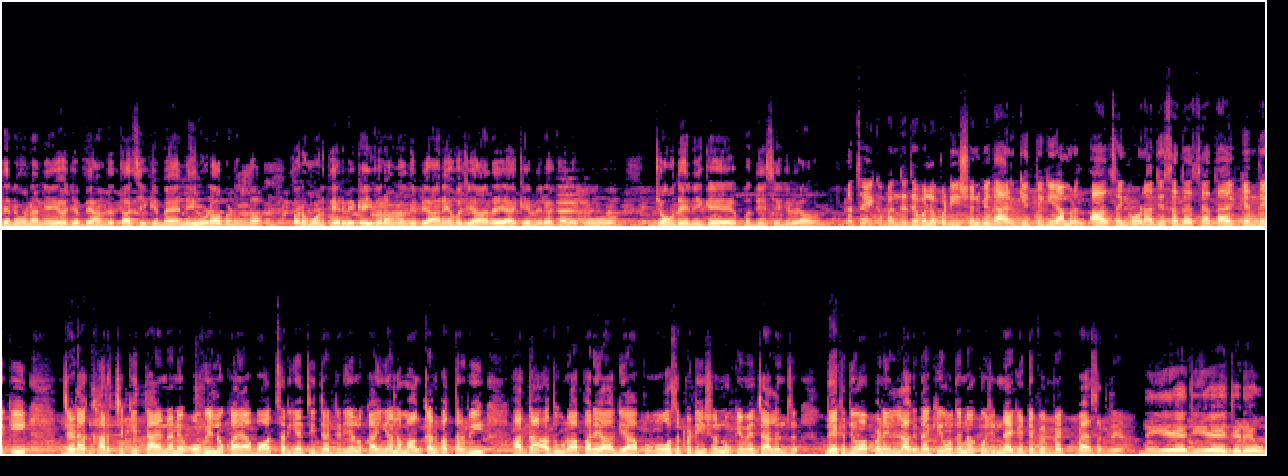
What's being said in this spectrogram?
ਦਿਨ ਉਹਨਾਂ ਨੇ ਇਹੋ ਜਿਹਾ ਬਿਆਨ ਦਿੱਤਾ ਸੀ ਕਿ ਮੈਂ ਨਹੀਂ ਰੋੜਾ ਬਣੂੰਗਾ। ਪਰ ਹੁਣ ਫਿਰ ਵੀ ਕਈ ਵਾਰ ਉਹਨਾਂ ਦੇ ਬਿਆਨ ਇਹੋ ਜਿਹੇ ਆ ਰਹੇ ਆ ਕਿ ਮੇਰਾ ਖਿਆਲ ਹੈ ਕਿ ਉਹ ਚਾਹੁੰਦੇ ਨਹੀਂ ਕਿ ਬੰਦੀ ਸਿੰਘ ਰਿਹਾ ਹੋਣ ਅੱਛਾ ਇੱਕ ਬੰਦੇ ਦੇ ਵੱਲੋਂ ਪਟੀਸ਼ਨ ਵੀ ਦਾਇਰ ਕੀਤੀ ਗਈ ਹੈ ਅੰਮ੍ਰਿਤਪਾਲ ਸਿੰਘ ਹੋਣਾ ਦੀ ਸਦੱਸਿਅਤਾ ਕਹਿੰਦੇ ਕਿ ਜਿਹੜਾ ਖਰਚ ਕੀਤਾ ਇਹਨਾਂ ਨੇ ਉਹ ਵੀ ਲੁਕਾਇਆ। ਬਹੁਤ ਸਾਰੀਆਂ ਚੀਜ਼ਾਂ ਜਿਹੜੀਆਂ ਲੁਕਾਈਆਂ ਨਾਮਾਂਕਨ ਪੱਤਰ ਵੀ ਅੱਧਾ ਅਧੂਰਾ ਭਰਿਆ ਗਿਆ। ਉਸ ਪਟੀਸ਼ਨ ਨੂੰ ਕਿਵੇਂ ਚੈਲੰਜ ਦੇਖਦੇ ਹੋ? ਆਪਣੇ ਲਈ ਲੱਗਦਾ ਕਿ ਉਹਦੇ ਨਾਲ ਕੁਝ ਨੈਗੇਟਿਵ ਇੰਪੈਕਟ ਪੈ ਸਕਦੇ ਆ? ਨਹੀਂ ਇਹ ਜੀ ਇਹ ਜਿਹੜੇ ਉਹ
